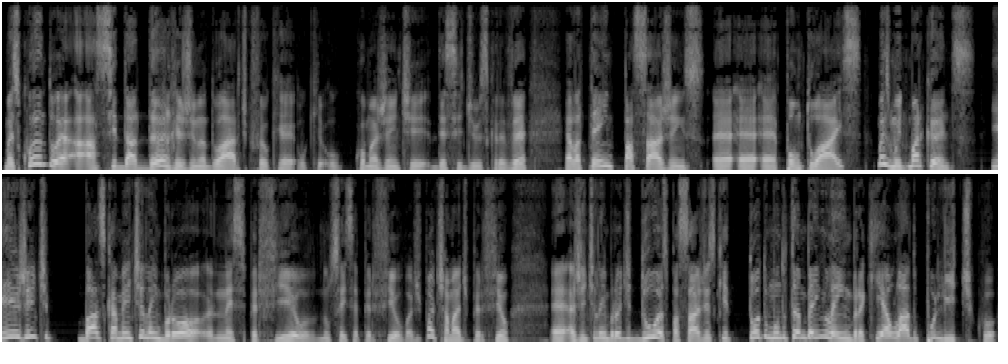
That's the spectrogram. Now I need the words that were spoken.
Mas quando é a, a cidadã Regina Duarte, que foi o que, o que o, como a gente decidiu escrever, ela tem passagens é, é, é pontuais, mas muito marcantes. E aí a gente basicamente lembrou nesse perfil, não sei se é perfil, a gente pode chamar de perfil, é, a gente lembrou de duas passagens que todo mundo também lembra, que é o lado político,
